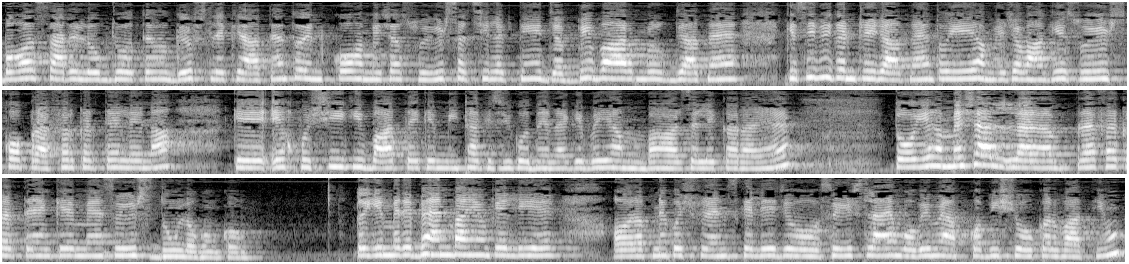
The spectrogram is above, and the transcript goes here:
बहुत सारे लोग जो होते हैं गिफ्ट्स लेके आते हैं तो इनको हमेशा स्वीट्स अच्छी लगती हैं। जब भी बाहर हम लोग जाते हैं, किसी भी कंट्री जाते हैं तो ये हमेशा वहाँ की स्वीट्स को प्रेफर करते हैं लेना कि एक खुशी की बात है कि मीठा किसी को देना कि भाई हम बाहर से लेकर आए हैं। तो ये हमेशा प्रेफर करते हैं कि मैं स्वीट्स दूँ लोगों को। तो ये मेरे बहन भाइयों के लिए और अपने कुछ फ्रेंड्स के लिए जो स्वीट्स लाए वो भी मैं आपको अभी शो करवाती हूँ।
